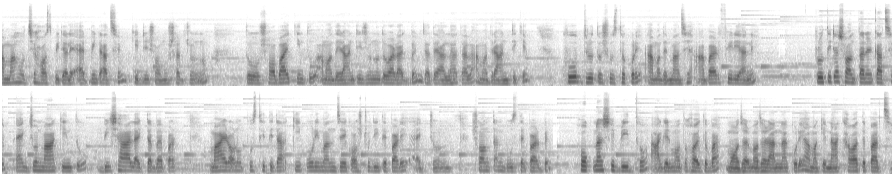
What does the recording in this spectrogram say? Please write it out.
আম্মা হচ্ছে হসপিটালে অ্যাডমিট আছে কিডনির সমস্যার জন্য। তো সবাই কিন্তু আমাদের আন্টির জন্য দোয়া রাখবেন, যাতে আল্লাহ তালা আমাদের আন্টিকে খুব দ্রুত সুস্থ করে আমাদের মাঝে আবার ফিরিয়ে আনে। প্রতিটা সন্তানের কাছে একজন মা কিন্তু বিশাল একটা ব্যাপার। মায়ের অনুপস্থিতিটা কি পরিমাণ যে কষ্ট দিতে পারে, একজন সন্তান বুঝতে পারবে। হোক না সে বৃদ্ধ, আগের মতো হয়তোবা মজার মজার রান্না করে আমাকে না খাওয়াতে পারছে,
